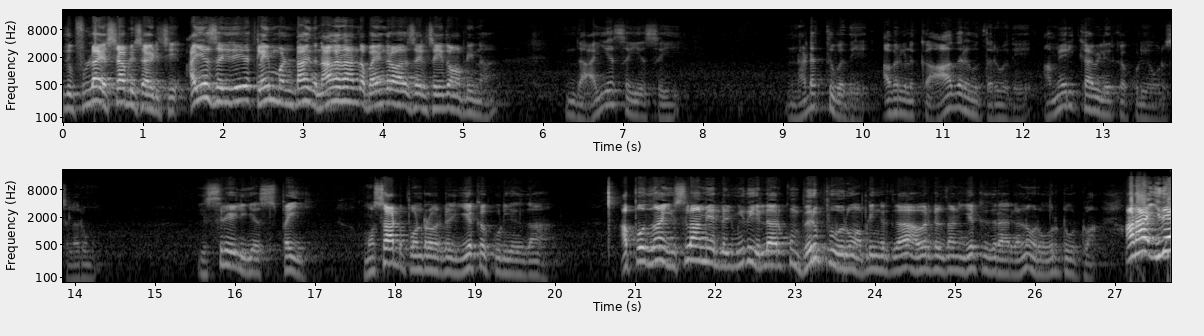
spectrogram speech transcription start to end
இது ஃபுல்லாக எஸ்டாப்ளிஷ் ஆகிடுச்சு ஐஎஸ்ஐஎஸ் கிளைம் பண்ணிட்டான். இது நாங்கள் தான் இந்த பயங்கரவாத செயல் செய்தோம் அப்படின்னா இந்த ஐஎஸ்ஐஎஸ்ஐ நடத்துவதே அவர்களுக்கு ஆதரவு தருவதே அமெரிக்காவில் இருக்கக்கூடிய ஒரு சிலரும் இஸ்ரேலிய ஸ்பை மொசாட் போன்றவர்கள் இயக்கக்கூடியது தான் அப்போது தான் இஸ்லாமியர்கள் மீது எல்லாருக்கும் வெறுப்பு வரும் அப்படிங்கிறதுக்காக அவர்கள் தான் இயக்குகிறார்கள்னு ஒரு உருட்டு விட்டுவான் ஆனால் இதே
